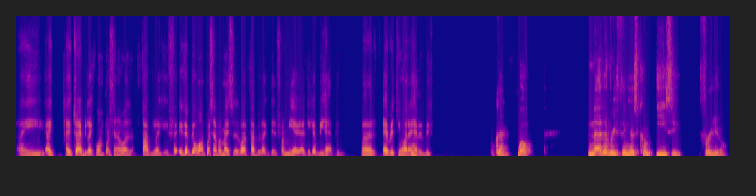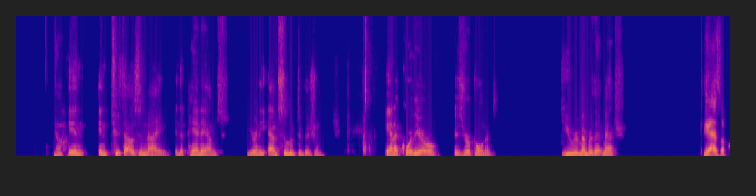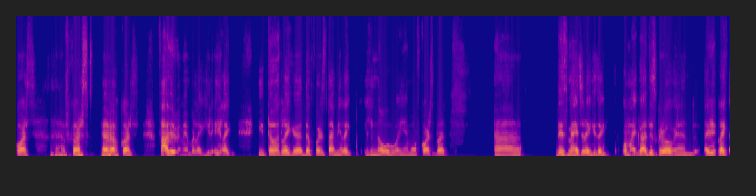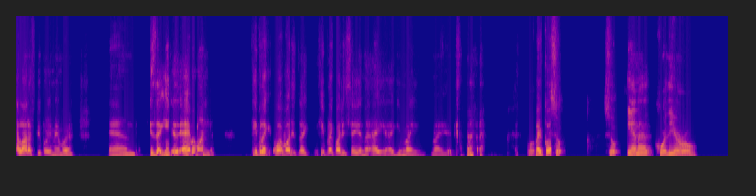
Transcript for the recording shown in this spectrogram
I I I try to be like one percent of what Fabio like if if it be one percent for my students what Fabio like did for me I, I think I'd be happy. But everything what I have it be okay well not everything has come easy for you. No. In in 2009 in the Pan Ams you're in the absolute division. Anna Cordeiro is your opponent. Do you remember that match? Yes, of course, of course, of course. Fabio remember like he, he like he told like uh, the first time he like he know who I am, of course, but uh this match like he's like oh my god this girl and I like a lot of people remember and is like everyone people like what what is like people like what he say and I I give my my well, my call. so so Anna Cordeiro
